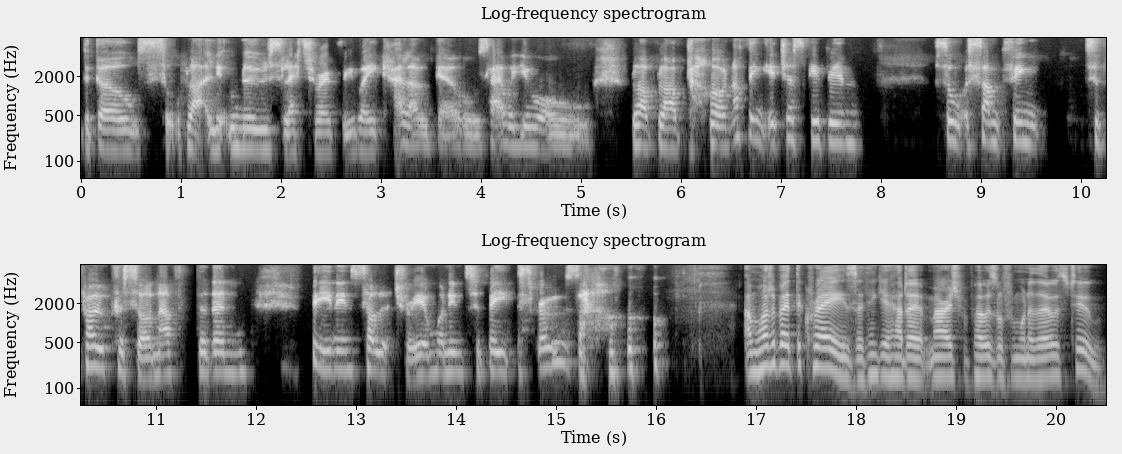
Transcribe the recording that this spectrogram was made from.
the girls, sort of like a little newsletter every week. Hello, girls, how are you all? Blah, blah, blah. And I think it just gave him sort of something to focus on other than being in solitary and wanting to beat the screws out. and what about the Krays? I think you had a marriage proposal from one of those too.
